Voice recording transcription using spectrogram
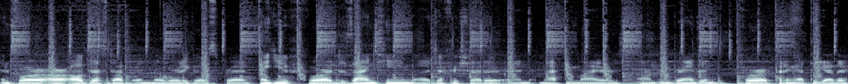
And for our All Dressed Up and Nowhere to Go spread, thank you for our design team, uh, Jeffrey Shutter and Matthew Myers, um, and Brandon for putting that together.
